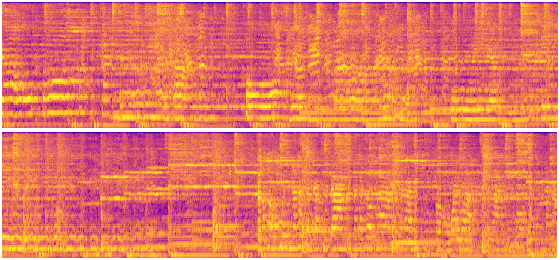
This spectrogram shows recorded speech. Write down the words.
เราพบกันเลยขอเชิญมาเวียนทีแต่ก็ขอบคุณนะคะสำหรับทางด้านนะคะเจ้าภาพนะคะที่ต่อไหว้วานทีมงานหมอวันนะคะ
